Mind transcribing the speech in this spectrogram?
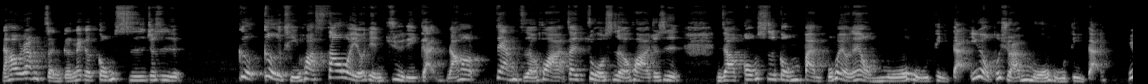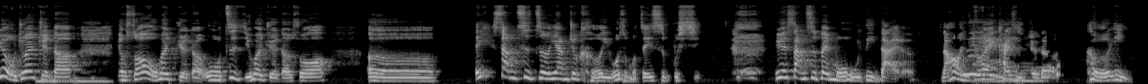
然后让整个那个公司就是个个体化，稍微有点距离感。然后这样子的话，在做事的话，就是你知道公事公办，不会有那种模糊地带。因为我不喜欢模糊地带，因为我就会觉得有时候我会觉得我自己会觉得说，呃，哎，上次这样就可以，为什么这一次不行？因为上次被模糊地带了。然后你就会开始觉得可以，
